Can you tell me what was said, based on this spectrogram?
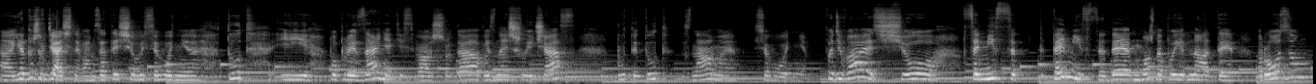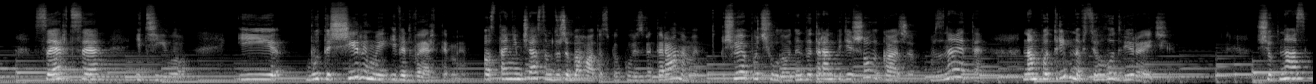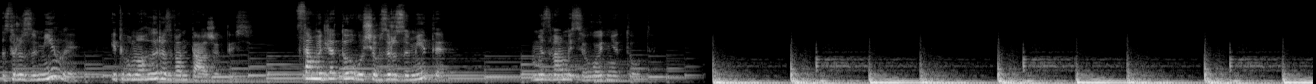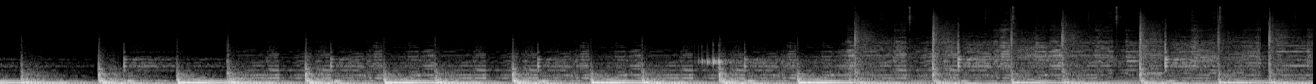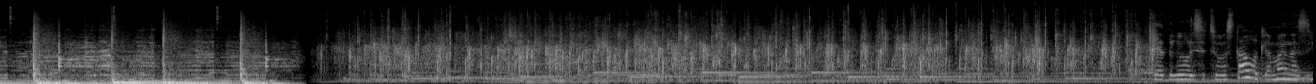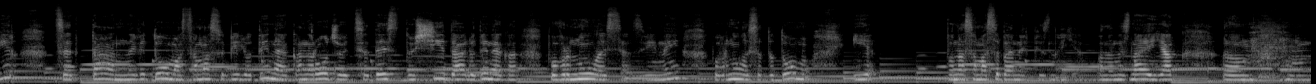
Е, Я дуже вдячна вам за те, що ви сьогодні тут, і попри зайнятість вашу, да, ви знайшли час бути тут з нами сьогодні. Сподіваюсь, що це місце те місце, де можна поєднати розум, серце і тіло, і бути щирими і відвертими. Останнім часом дуже багато спілкуюсь з ветеранами. Що я почула? Один ветеран підійшов і каже: Ви знаєте, нам потрібно всього дві речі, щоб нас зрозуміли і допомогли розвантажитись. Саме для того, щоб зрозуміти, ми з вами сьогодні тут. Я дивилася цю виставу. Для мене звір це та невідома сама собі людина, яка народжується десь в душі, да, людина, яка повернулася з війни, повернулася додому, і вона сама себе не впізнає. Вона не знає, як, ем,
